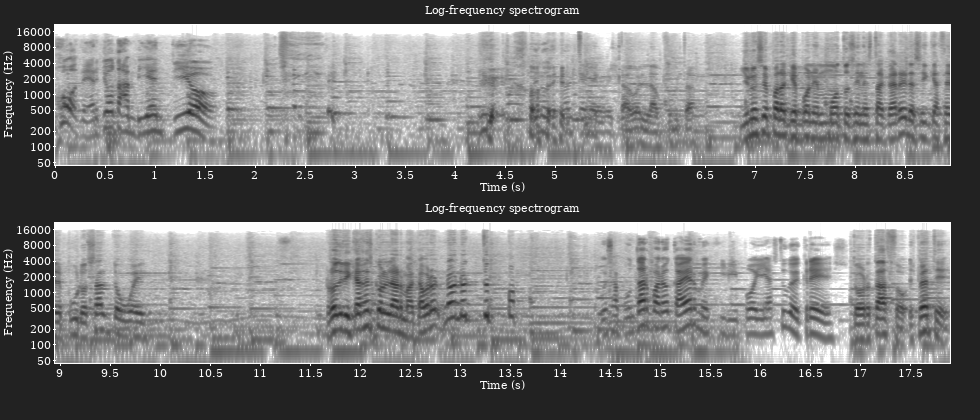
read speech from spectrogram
Joder, yo también, tío. Joder, tío, me cago en la puta. Yo no sé para qué ponen motos en esta carrera, así que hacer puro salto, güey. Rodri, ¿qué haces con el arma, cabrón? No, no, Pues apuntar para no caerme, gilipollas. ¿Tú qué crees? Tortazo. Espérate.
